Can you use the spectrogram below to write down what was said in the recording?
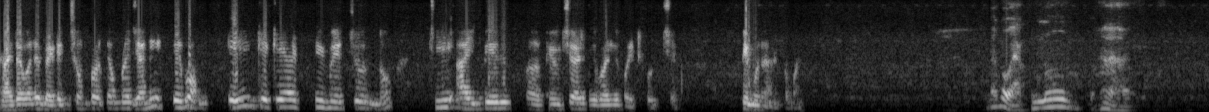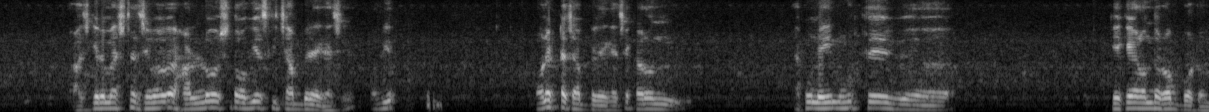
হায়দ্রাবাদের ব্যাটিং সম্পর্কে আমরা জানি এবং এই কে কে আর টিমের জন্য কি আইপিএল ফিউচার এবারে ওয়েট করছে? কি মনে হয় তোমার? দেখো, এখনও হ্যাঁ আজকের ম্যাচটা যেভাবে হারলো, সেটা অবভিয়াসলি চাপ বেড়ে গেছে। অনেকটা চাপ বেড়ে গেছে, কারণ এখন এই মুহূর্তে K K on the rock bottom.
